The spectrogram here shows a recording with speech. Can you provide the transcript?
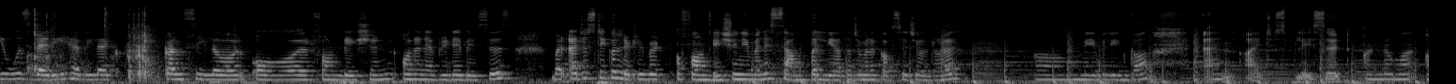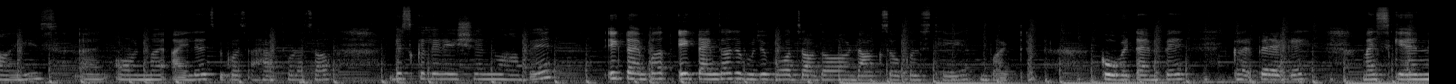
use very heavy like concealer or foundation on an everyday basis but I just take a little bit of foundation ये मैंने sample लिया था जो मेरा कब से चल रहा है um, Maybelline का and I just place it under my eyes and on my eyelids because I have थोड़ा सा discoloration वहाँ पे एक टाइम पर एक टाइम था जब मुझे बहुत ज़्यादा डार्क सर्कल्स थे बट कोविड टाइम पे घर पे रह के my skin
